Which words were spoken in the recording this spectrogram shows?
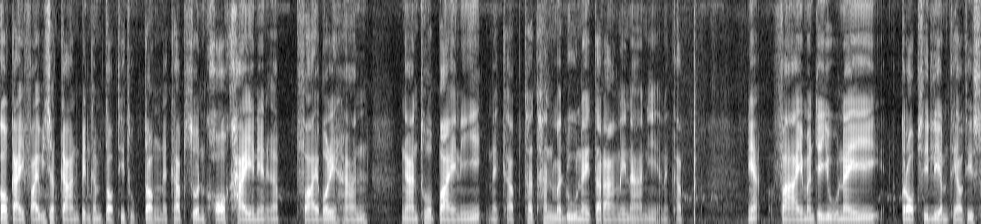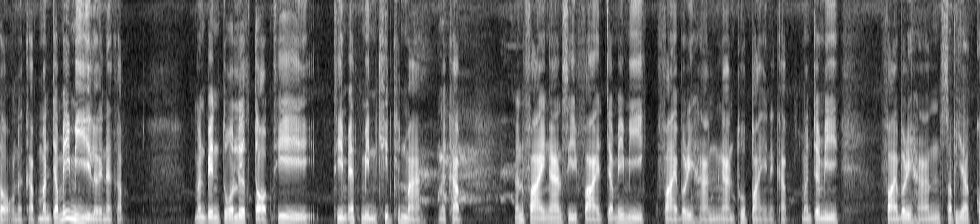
กอไก่ฝ่ายวิชาการเป็นคำตอบที่ถูกต้องนะครับ ส่วนขอไข่เนี่ยนะครับ ฝ่ายบริหารงานทั่วไปนี้นะครับ ถ้าท่านมาดูในตารางในหน้านี้นะครับ เนี่ยฝ่ายมันจะอยู่ในกรอบสี่เหลี่ยมแถวที่สองนะครับ มันจะไม่มีเลยนะครับ มันเป็นตัวเลือกตอบที่ทีมแอดมินคิดขึ้นมานะครับ นั้นฝ่ายงาน 4 ฝ่ายจะไม่มีฝ่ายบริหารงานทั่วไปนะครับ มันจะมีฝ่ายบริหารทรัพยาก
